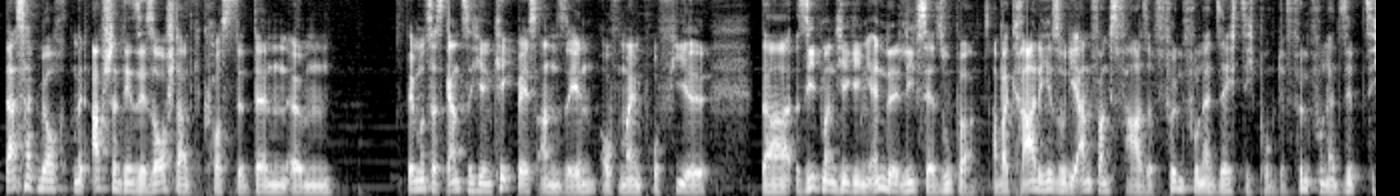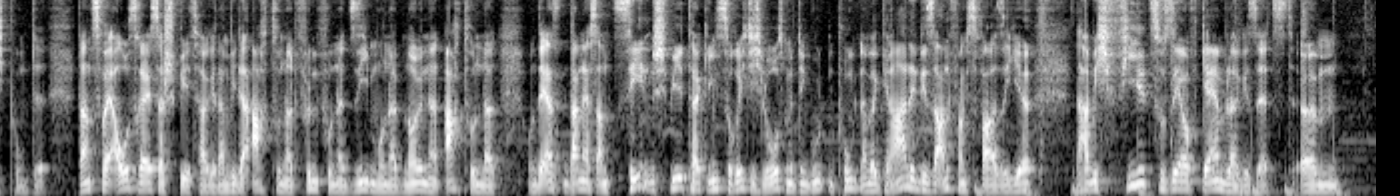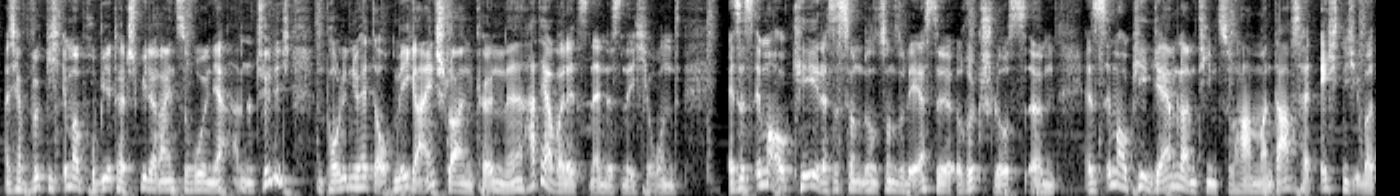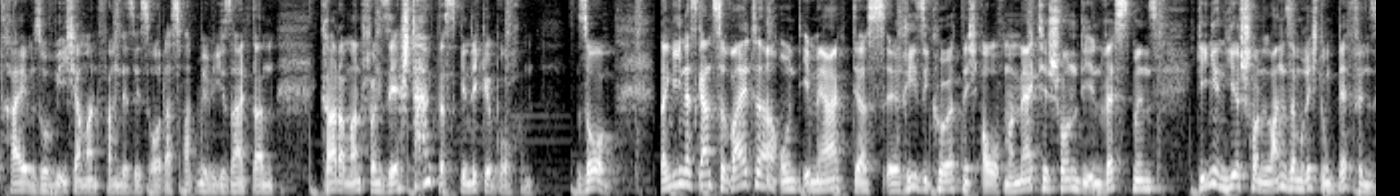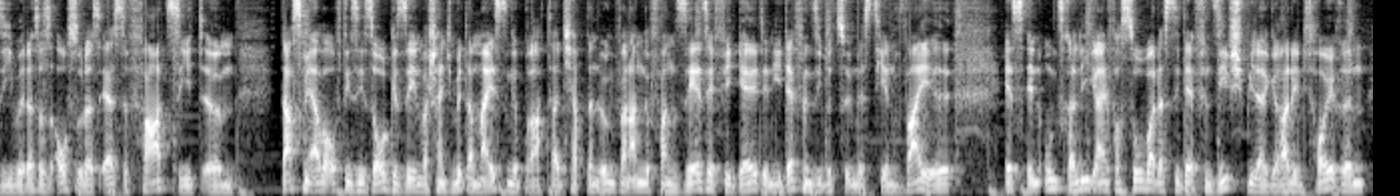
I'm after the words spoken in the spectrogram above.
das hat mir auch mit Abstand den Saisonstart gekostet, denn ähm, wenn wir uns das Ganze hier in Kickbase ansehen, auf meinem Profil, da sieht man hier gegen Ende lief es ja super. Aber gerade hier so die Anfangsphase 560 Punkte, 570 Punkte. Dann zwei Ausreißerspieltage, dann wieder 800, 500, 700, 900, 800. Und erst, dann erst am 10. Spieltag ging es so richtig los mit den guten Punkten. Aber gerade diese Anfangsphase hier, da habe ich viel zu sehr auf Gambler gesetzt. Ähm, also ich habe wirklich immer probiert, halt Spieler reinzuholen. Ja, natürlich, ein Paulinho hätte auch mega einschlagen können, ne? hat er aber letzten Endes nicht. Und es ist immer okay, das ist schon, schon so der erste Rückschluss, ähm, es ist immer okay, Gambler im Team zu haben. Man darf es halt echt nicht übertreiben, so wie ich am Anfang der Saison. Das hat mir, wie gesagt, dann gerade am Anfang sehr stark das Genick gebrochen. So, dann ging das Ganze weiter und ihr merkt, das äh, Risiko hört nicht auf. Man merkt hier schon, die Investments gingen hier schon langsam Richtung Defensive. Das ist auch so das erste Fazit. Ähm, das mir aber auf die Saison gesehen wahrscheinlich mit am meisten gebracht hat. Ich habe dann irgendwann angefangen, sehr, sehr viel Geld in die Defensive zu investieren, weil es in unserer Liga einfach so war, dass die Defensivspieler, gerade die teuren,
